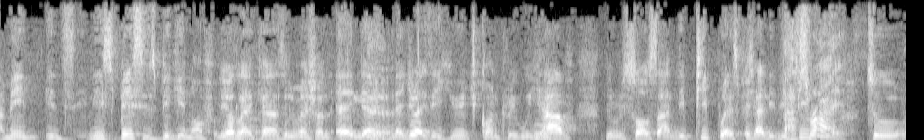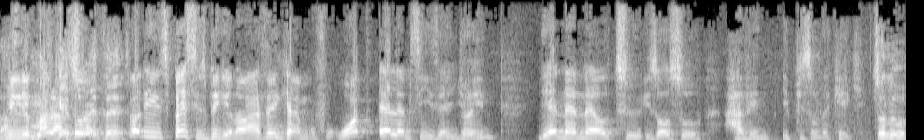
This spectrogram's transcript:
I mean, it's the space is big enough. Just like uh, Zulu mentioned earlier, Yeah. Nigeria is a huge country. We have the resource and the people, especially the That's people, right. to That's really the markets so, right there. So the space is big enough. I think um, what LMC is enjoying, the NNL too is also having a piece of the cake. So, Lou,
